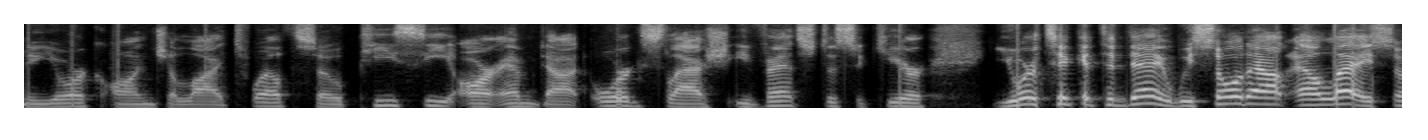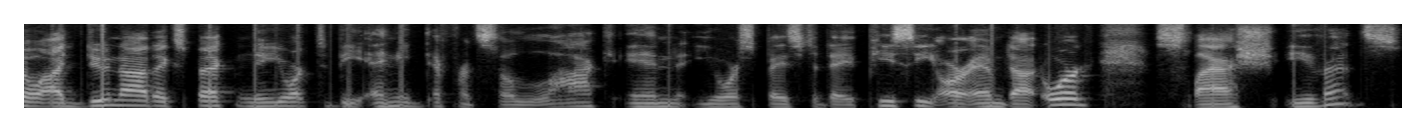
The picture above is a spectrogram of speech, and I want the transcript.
New York on July 12th. So pcrm.org slash events to secure your ticket today. We sold out LA, so I do not expect New York to be any different. So lock in your space today. pcrm.org slash events.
